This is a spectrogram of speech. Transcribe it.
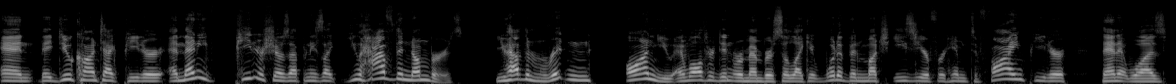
and they do contact Peter and then he Peter shows up and he's like, You have the numbers. You have them written on you. And Walter didn't remember. So, like, it would have been much easier for him to find Peter than it was.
